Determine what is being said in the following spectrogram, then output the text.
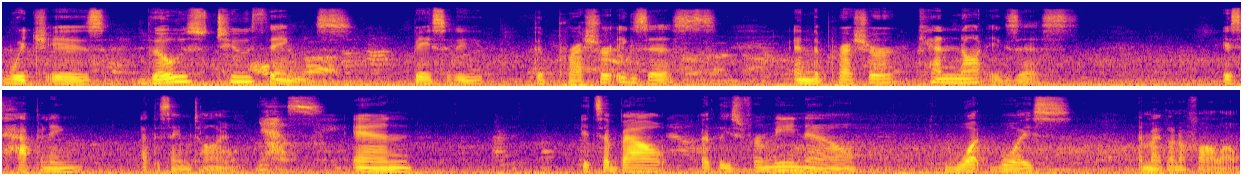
which is those two things. Basically, the pressure exists, and the pressure cannot exist. Is happening at the same time. Yes. And it's about, at least for me now, what voice am I going to follow?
